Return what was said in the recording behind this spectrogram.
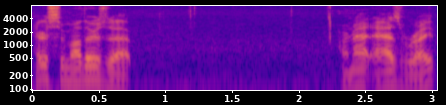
Here's some others that are not as ripe.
